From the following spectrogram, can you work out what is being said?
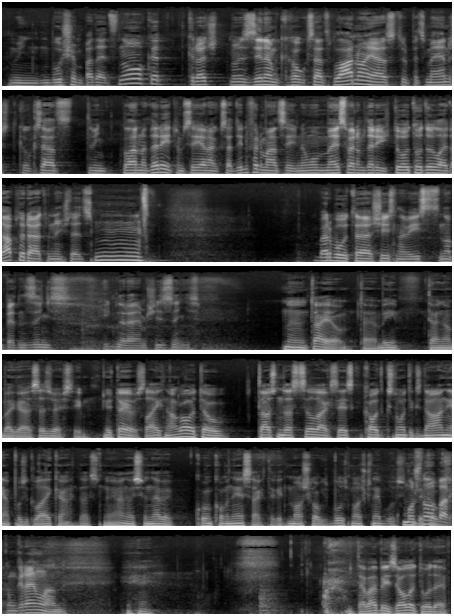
Viņi Bušam pateica, nu, ka kroč, mēs zinām, ka kaut kas tāds plānojās, tur pēc mēneša kaut kas tāds viņi plāno darīt, mums ir ienākusi tāda informācija, nu, mēs varam darīt to, to, to lai to apturētu. Un viņš teica, mm, varbūt šīs nav īstas nopietnas ziņas, ignorējam šīs ziņas. Nu, nu, tā, jau, tā jau bija. Tā nav beigās sazvērstība. Jo tev jau laika nav gauta. Tas un tas cilvēks teica, ka kaut kas notiks Dānijā pusgadu laikā. Tas, nu, jā, nu, jau nevaru, ko, ko man iesākt. Tagad mums kaut kas būs, mums kas nebūs. Mums nopērkam Grenlandu. Tā vai bija Zolītodē.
